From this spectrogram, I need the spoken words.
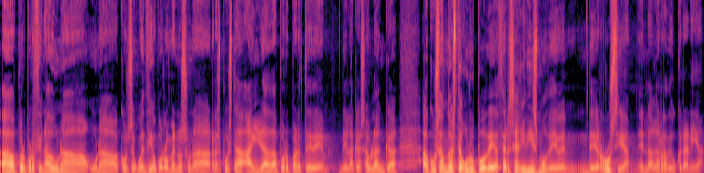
ha proporcionado una, una consecuencia o por lo menos una respuesta airada por parte de, la Casa Blanca, acusando a este grupo de hacer seguidismo de, de Rusia en la guerra de Ucrania.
